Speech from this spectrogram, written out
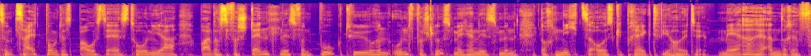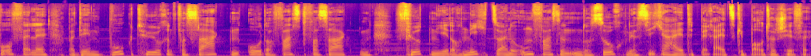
Zum Zeitpunkt des Baus der Estonia war das Verständnis von Bugtüren und Verschlussmechanismen noch nicht so ausgeprägt wie heute. Mehrere andere Vorfälle, bei denen Bugtüren versagten oder fast versagten, führten jedoch nicht zu einer umfassenden Untersuchung der Sicherheit bereits gebauter Schiffe.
